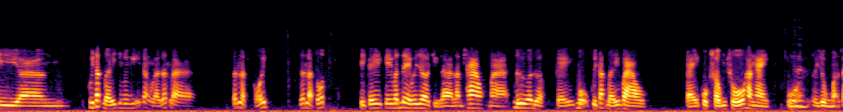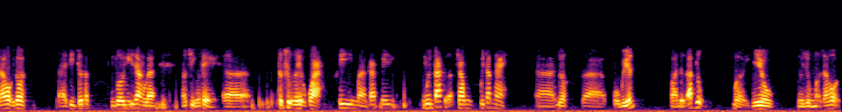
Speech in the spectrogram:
thì uh, quy tắc đấy chúng tôi nghĩ rằng là rất là rất là có ích rất là tốt. Thì cái cái vấn đề bây giờ chỉ là làm sao mà đưa được cái bộ quy tắc đấy vào cái cuộc sống số hàng ngày của ừ. người dùng mạng xã hội thôi. Đấy thì trước chúng tôi nghĩ rằng là nó chỉ có thể uh, thực sự là hiệu quả khi mà các cái nguyên tắc ở trong quy tắc này uh, được uh, phổ biến và được áp dụng bởi nhiều người dùng mạng xã hội.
